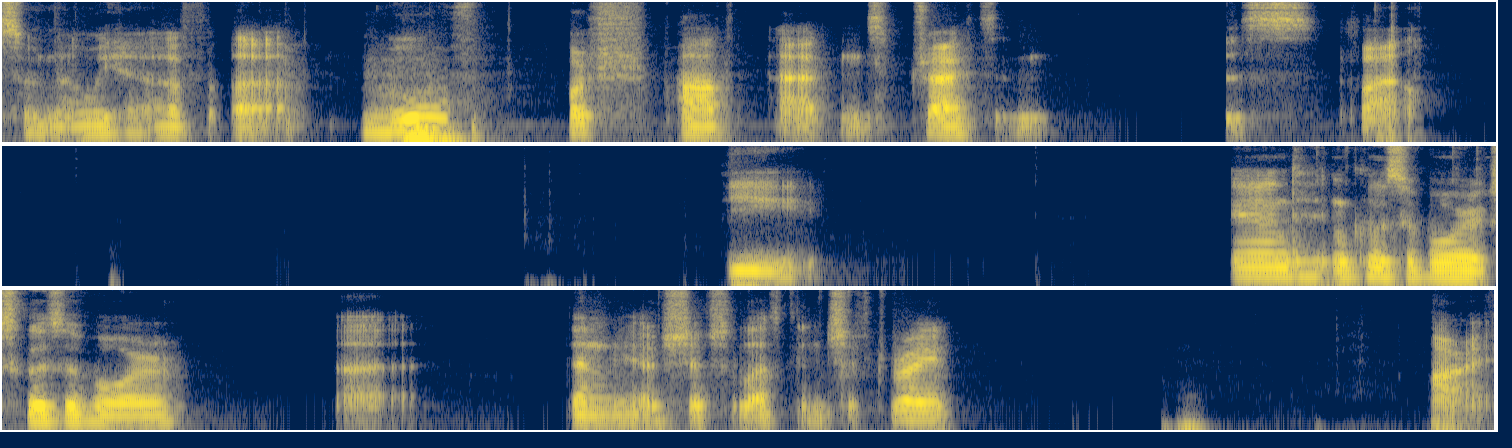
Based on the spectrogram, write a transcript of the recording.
So now we have uh, move, push, pop, add, and subtract in this file. The and inclusive or exclusive or uh, then we have shift left and shift right. All right.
